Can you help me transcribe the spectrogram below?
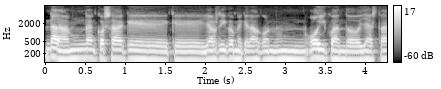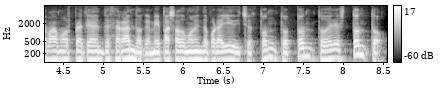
Nada, una cosa que, ya os digo, me he quedado con un... Hoy cuando ya estábamos prácticamente cerrando, que me he pasado un momento por ahí y he dicho, tonto, tonto, eres tonto.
